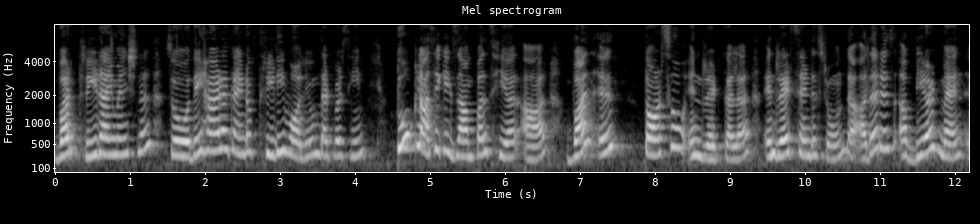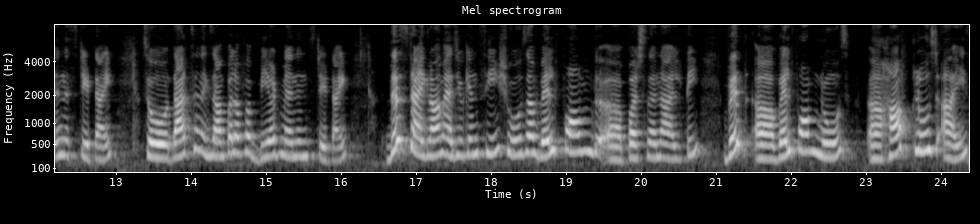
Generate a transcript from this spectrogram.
were three dimensional. So, they had a kind of 3D volume that were seen. Two classic examples here are, one is torso in red color in red sandstone. The other is a beard man in steatite so that's an example of a beard man in steatite this diagram as you can see shows a well formed uh, personality with a well formed nose uh, half closed eyes,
